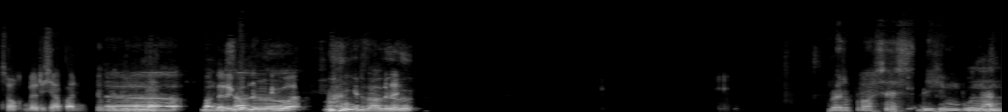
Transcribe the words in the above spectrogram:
Sok dari siapa nih? Siapa dulu, Bang? Bang Dari Irsal gua, dulu. dari gua. Bang Irsal dulu. berproses di himpunan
